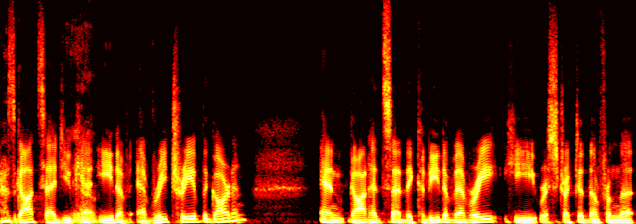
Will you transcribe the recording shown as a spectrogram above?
As God said, you can't eat of every tree of the garden. And God had said they could eat of every, he restricted them from the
